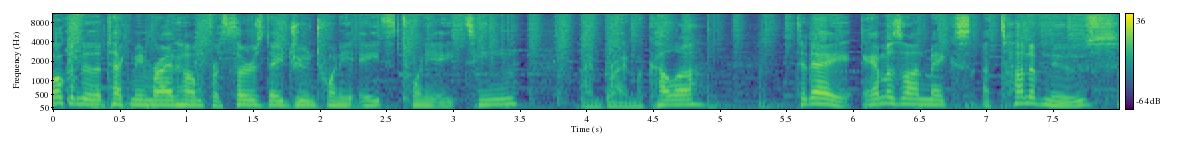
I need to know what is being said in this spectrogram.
Welcome to the Techmeme Ride Home for Thursday, June 28th, 2018. I'm Brian McCullough. Today, Amazon makes a ton of news,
